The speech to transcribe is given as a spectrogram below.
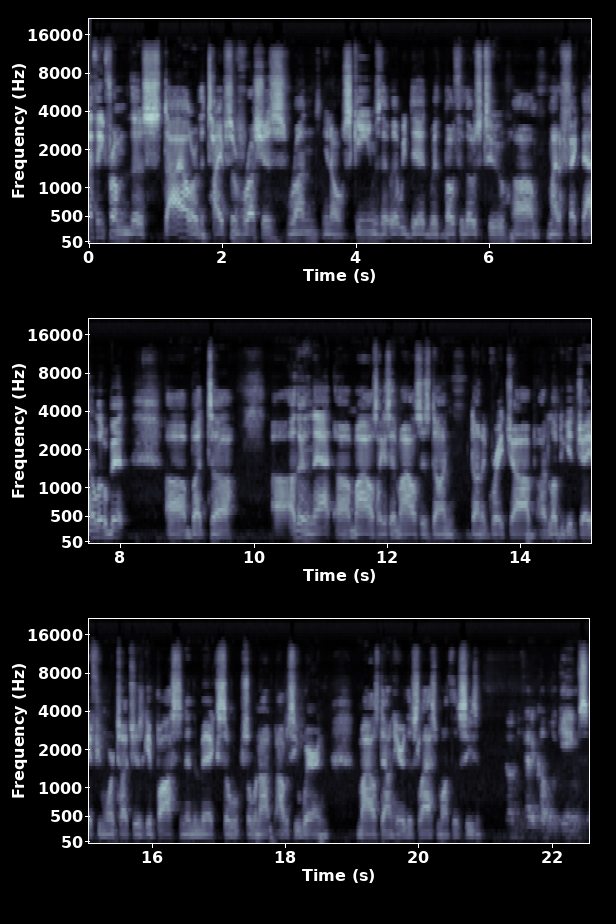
I, think from the style or the types of rushes, run, you know, schemes that, that we did with both of those two um, might affect that a little bit. Uh, but uh, uh, other than that, uh, Miles, like I said, Miles has done done a great job. I'd love to get Jay a few more touches, get Boston in the mix, so so we're not obviously wearing Miles down here this last month of the season. You've had a couple of games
